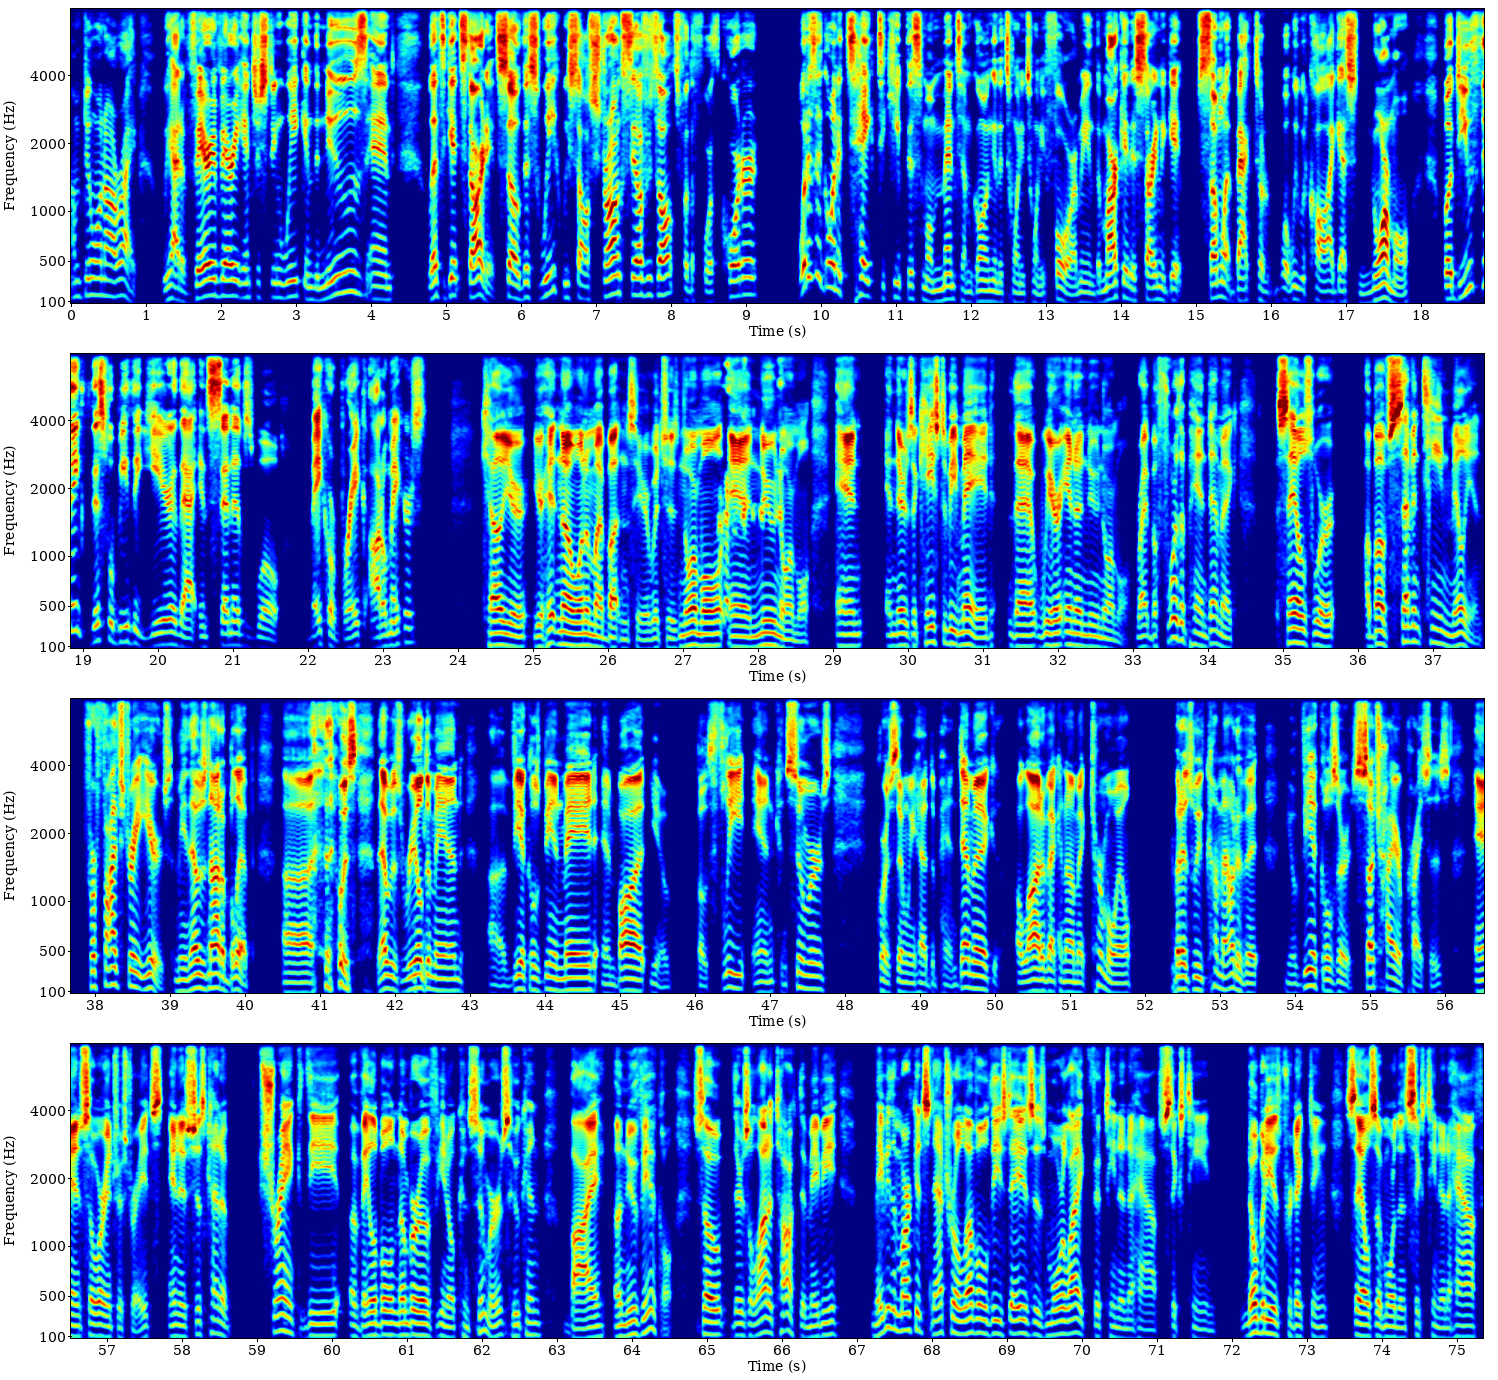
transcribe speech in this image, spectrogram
I'm doing all right. We had a very, very interesting week in the news, and let's get started. So, this week we saw strong sales results for the fourth quarter. What is it going to take to keep this momentum going into 2024? I mean, the market is starting to get somewhat back to what we would call, I guess, normal. But do you think this will be the year that incentives will make or break automakers? Kel, you're you're hitting on one of my buttons here, which is normal and new normal. And and there's a case to be made that we're in a new normal, right? Before the pandemic, sales were above 17 million for five straight years. I mean, that was not a blip. Uh, that was that was real demand uh, vehicles being made and bought, you know, both fleet and consumers. Of course, then we had the pandemic, a lot of economic turmoil. But as we've come out of it, you know, vehicles are at such higher prices, and so are interest rates, and it's just kind of shrank the available number of you know consumers who can buy a new vehicle so there's a lot of talk that maybe maybe the market's natural level these days is more like 15 and a half 16 nobody is predicting sales of more than 16 and a half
